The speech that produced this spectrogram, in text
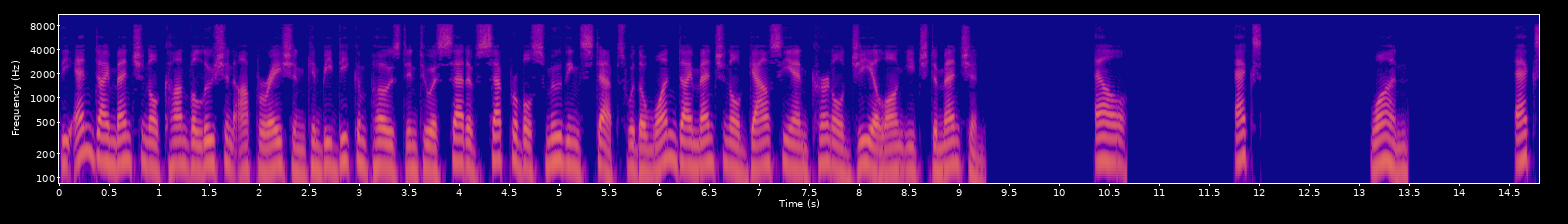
The n-dimensional convolution operation can be decomposed into a set of separable smoothing steps with a one-dimensional Gaussian kernel G along each dimension L x 1 x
